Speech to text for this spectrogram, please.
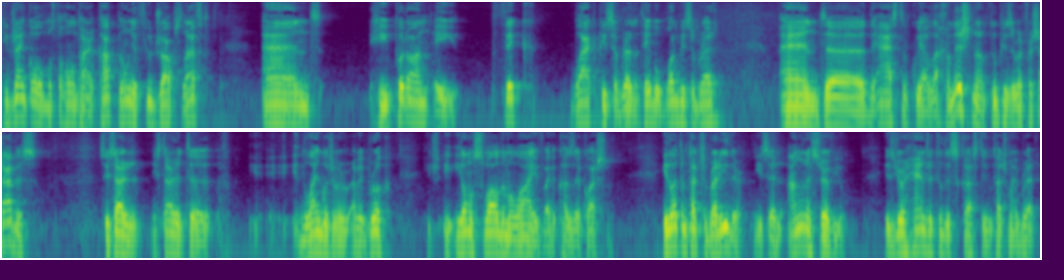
he drank almost the whole entire cup, only a few drops left. And he put on a thick black piece of bread on the table, one piece of bread. And uh, they asked him, we have lechem mishneh, two pieces of bread for Shabbos? So he started, he started to, in the language of Rabbi Brook, he, he almost swallowed them alive by the, because of their question. He didn't let them touch the bread either. He said, I'm going to serve you. Because your hands are too disgusting to touch my bread.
